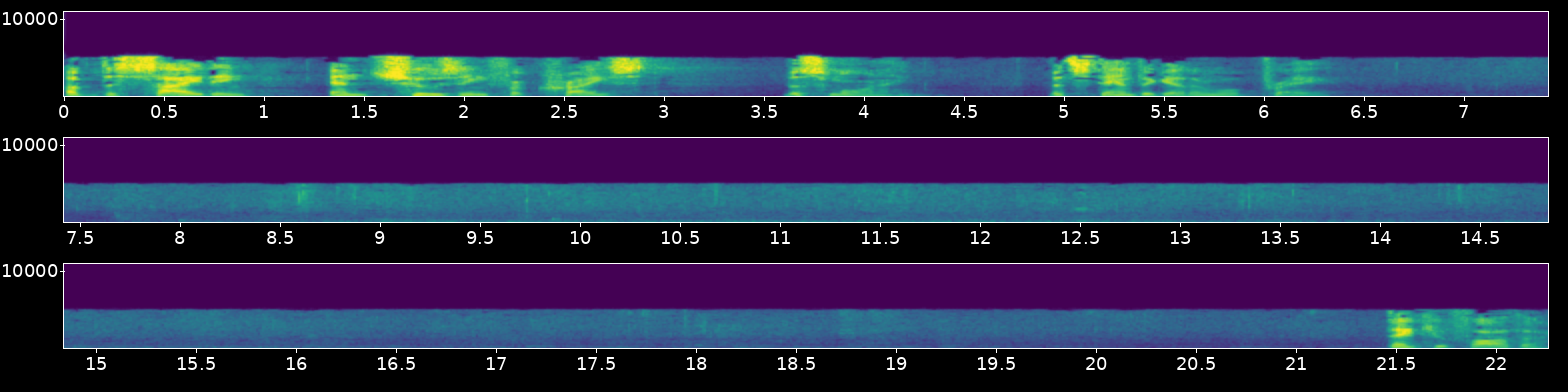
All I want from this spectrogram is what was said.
of deciding and choosing for Christ this morning. Let's stand together and we'll pray. Thank you, Father,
